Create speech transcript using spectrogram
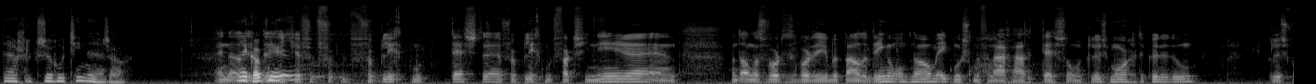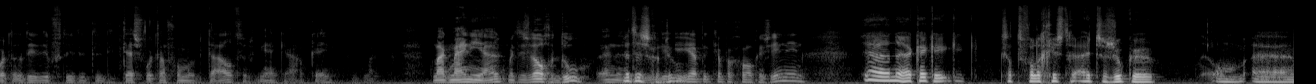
dagelijkse routine en zo. En ik dat, ook niet. dat je ver- ver- verplicht moet testen, verplicht moet vaccineren. En, want anders wordt, worden je bepaalde dingen ontnomen. Ik moest me vandaag laten testen om een klus morgen te kunnen doen. Die, klus wordt, die, die, die, test wordt dan voor me betaald. Dus ik denk, ja, oké. Het maakt mij niet uit, maar het is wel gedoe. En, Het is gedoe. Ik, ik heb, ik heb er gewoon geen zin in. Ja, nou ja, kijk, ik, ik, zat toevallig gisteren uit te zoeken om, ehm,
